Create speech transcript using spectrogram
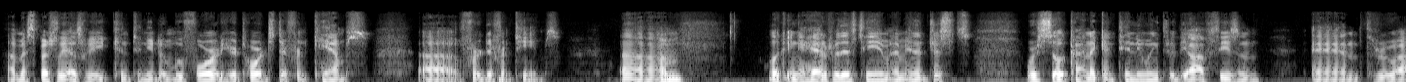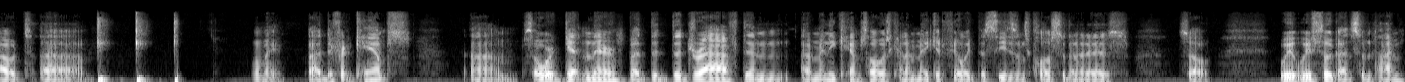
um, especially as we continue to move forward here towards different camps uh, for different teams. Um, looking ahead for this team, I mean, it just we're still kind of continuing through the off season and throughout. Uh, what am I? uh, different camps. Um, so we're getting there, but the, the draft and uh, mini camps always kind of make it feel like the season's closer than it is. So we we've still got some time.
